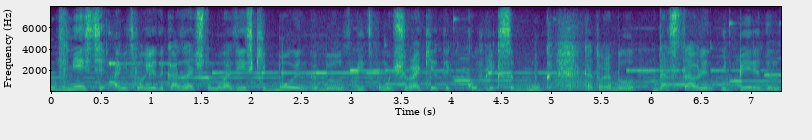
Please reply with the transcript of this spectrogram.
Вместе они смогли доказать, что малазийский Боинг был сбит с помощью ракеты комплекса «Бук», который был доставлен и передан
